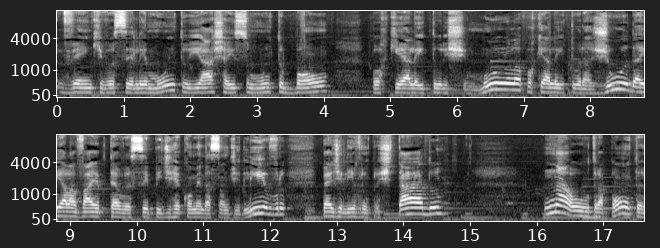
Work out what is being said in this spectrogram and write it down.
veem que você lê muito e acha isso muito bom, porque a leitura estimula, porque a leitura ajuda e ela vai até você pedir recomendação de livro, pede livro emprestado. Na outra ponta,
